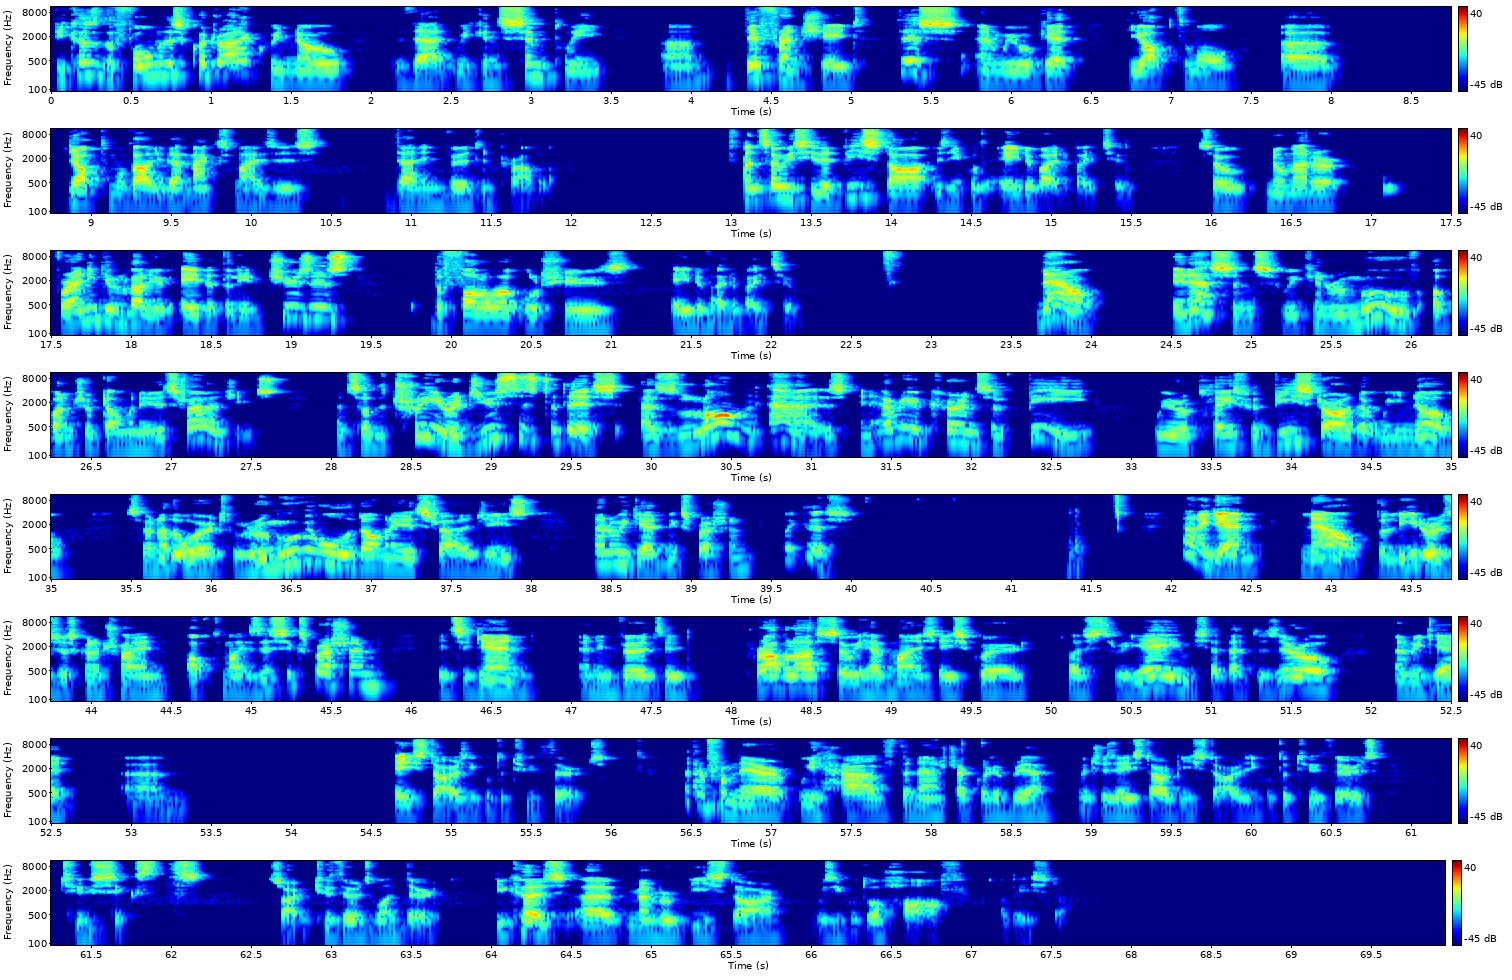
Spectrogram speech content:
Because of the form of this quadratic, we know that we can simply um, differentiate this, and we will get the optimal uh, the optimal value that maximizes that inverted parabola. And so we see that b star is equal to a divided by 2. So no matter, for any given value of a that the leader chooses, the follower will choose a divided by 2. Now, in essence, we can remove a bunch of dominated strategies. And so the tree reduces to this as long as in every occurrence of b, we replace with b star that we know. So in other words, we're removing all the dominated strategies and we get an expression like this. And again, now the leader is just going to try and optimize this expression. It's again an inverted parabola, so we have minus a squared plus 3a, we set that to 0, and we get um, a star is equal to 2 thirds. And from there, we have the Nash equilibria, which is a star b star is equal to 2 thirds, 2 sixths. Sorry, 2 thirds, 1 third. Because, uh, remember, b star was equal to a half of a star.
